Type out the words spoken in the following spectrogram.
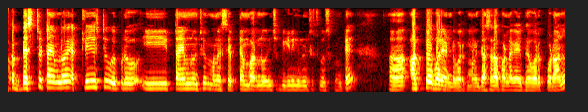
ఒక బెస్ట్ టైంలో అట్లీస్ట్ ఇప్పుడు ఈ టైం నుంచి మన సెప్టెంబర్ నుంచి బిగినింగ్ నుంచి చూసుకుంటే అక్టోబర్ ఎండ్ వరకు మన దసరా పండుగ అయిపోయే వరకు కూడాను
